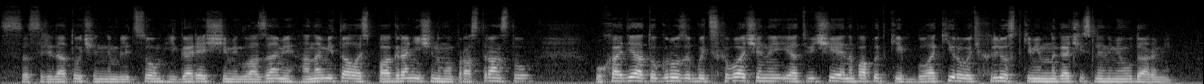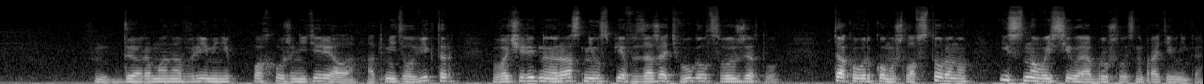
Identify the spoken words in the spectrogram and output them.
Сосредоточенным лицом и горящими глазами она металась по ограниченному пространству, уходя от угрозы быть схваченной и отвечая на попытки блокировать хлесткими многочисленными ударами. Даром она времени, похоже, не теряла, отметил Виктор, в очередной раз не успев зажать в угол свою жертву. Так увырком ушла в сторону и с новой силой обрушилась на противника.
